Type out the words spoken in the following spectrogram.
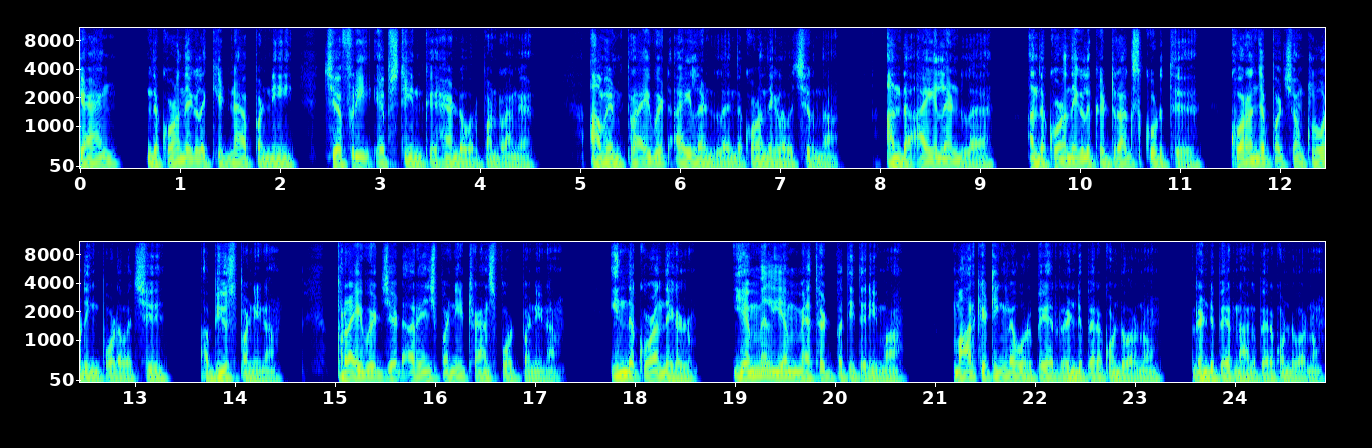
கேங் இந்த குழந்தைகளை கிட்னாப் பண்ணி ஜெஃப்ரி எப்ஸ்டீனுக்கு ஹேண்ட் ஓவர் பண்றாங்க. அவன் பிரைவேட் ஐலண்டில் இந்த குழந்தைகளை வச்சிருந்தான். அந்த ஐலண்டில் அந்த குழந்தைகளுக்கு ட்ரக்ஸ் கொடுத்து குறைஞ்சபட்சம் க்ளோதிங் போட வச்சு அப்யூஸ் பண்ணினான். பிரைவேட் ஜெட் அரேஞ்ச் பண்ணி டிரான்ஸ்போர்ட் பண்ணினான். இந்த குழந்தைகள் எம்எல்எம் மெத்தட் பத்தி தெரியுமா? மார்க்கெட்டிங்ல ஒரு பேர் ரெண்டு பேரை கொண்டு வரணும் ரெண்டு பேர் நாங்கள் பேரை கொண்டு வரணும்.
